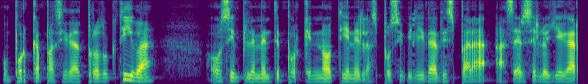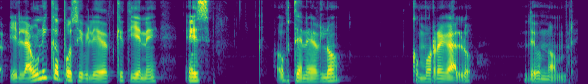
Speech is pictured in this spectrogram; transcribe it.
o por capacidad productiva o simplemente porque no tiene las posibilidades para hacérselo llegar. Y la única posibilidad que tiene es obtenerlo como regalo de un hombre.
